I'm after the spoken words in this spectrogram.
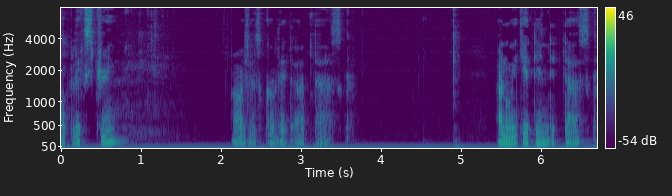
public string. I'll just call it a task. And we get in the task.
